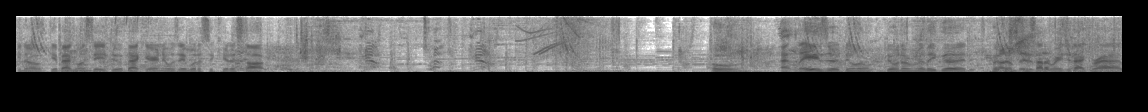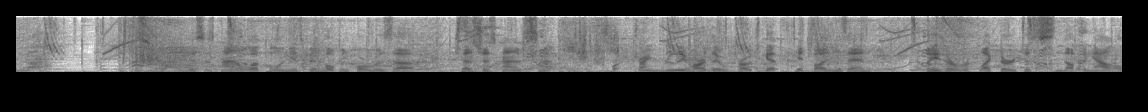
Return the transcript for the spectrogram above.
you know get back on stage, do a back air, and it was able to secure the stop. Oh, that laser doing doing him really good. Putting him just out of range of that grab. This is, this is kind of what Pellonian's been hoping for was uh, Chez just kind of trying really hard to approach, get hit buttons, and Laser Reflector just snuffing out a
